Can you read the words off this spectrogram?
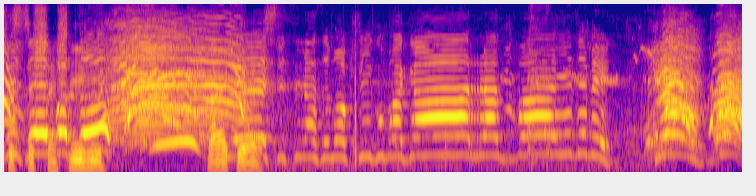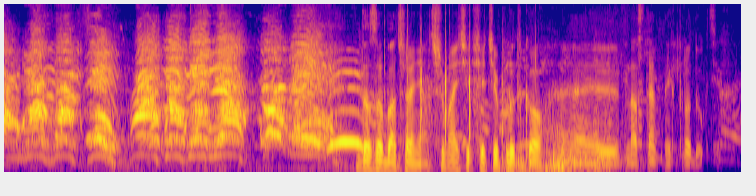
wszyscy szczęśliwi. Tak jest. Wszyscy razem okrzyk, uwaga! Raz, dwa, jedziemy! Raz, dwa, raz, dwa, trzy! Akademia! Do zobaczenia. Trzymajcie się cieplutko w następnych produkcjach.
